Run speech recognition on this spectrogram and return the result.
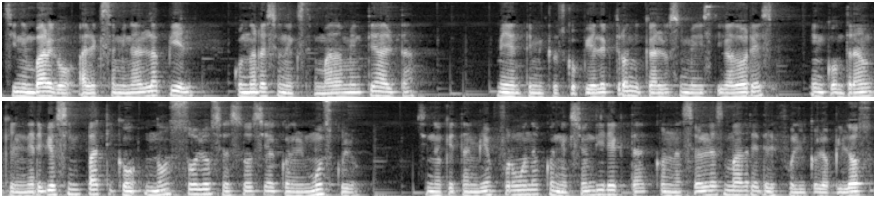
Sin embargo, al examinar la piel con una reacción extremadamente alta, mediante microscopía electrónica los investigadores encontraron que el nervio simpático no solo se asocia con el músculo, sino que también forma una conexión directa con las células madre del folículo piloso.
